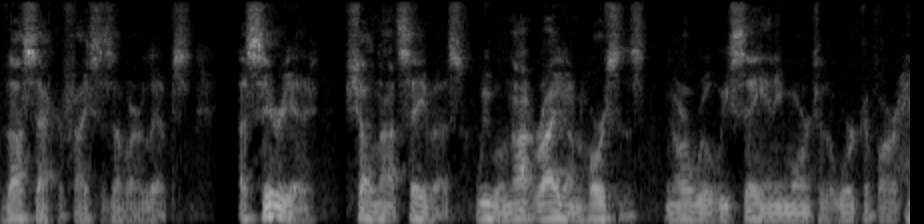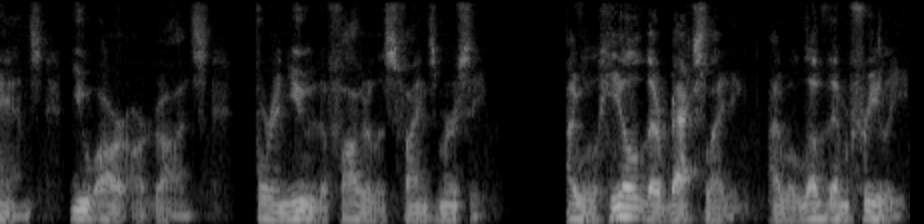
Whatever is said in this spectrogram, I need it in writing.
the sacrifices of our lips. Assyria shall not save us. We will not ride on horses, nor will we say any more to the work of our hands, You are our gods. For in you the fatherless finds mercy. I will heal their backsliding. I will love them freely,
